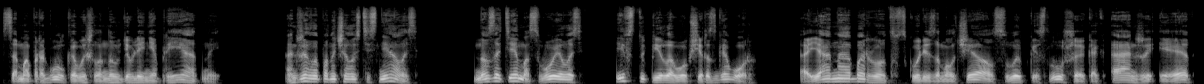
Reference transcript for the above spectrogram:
Сама прогулка вышла на удивление приятной. Анжела поначалу стеснялась, но затем освоилась и вступила в общий разговор. А я, наоборот, вскоре замолчал, с улыбкой слушая, как Анжи и Эд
